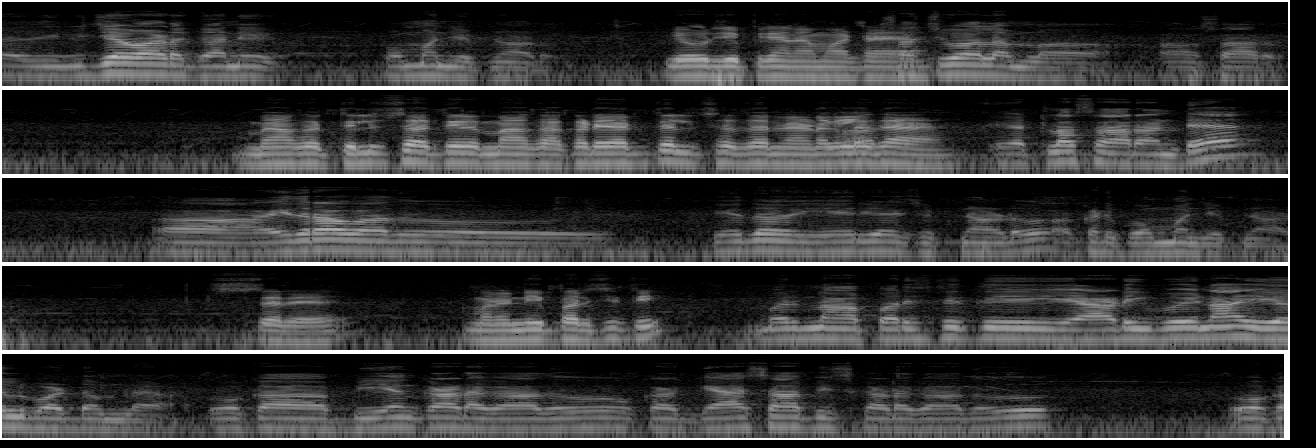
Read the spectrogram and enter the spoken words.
అది విజయవాడ కానీ పొమ్మని చెప్పినాడు. ఎవరు చెప్పినారన్నమాట సచివాలయంలో ఆ సార్. మాకు తెలుసా తెలి- మాకు అక్కడ ఎక్కడ తెలుసా అని అడగలేదా? ఎట్లా సార్ అంటే ఆ, హైదరాబాదు ఏదో ఏరియా చెప్పినాడు అక్కడికి పొమ్మని చెప్పినాడు. సరే మరి నీ పరిస్థితి? మరి నా పరిస్థితి ఆడికి పోయినా ఏలు పడ్డంలే ఒక బియ్యం కాడ కాదు ఒక గ్యాస్ ఆఫీస్ కాడ కాదు ఒక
